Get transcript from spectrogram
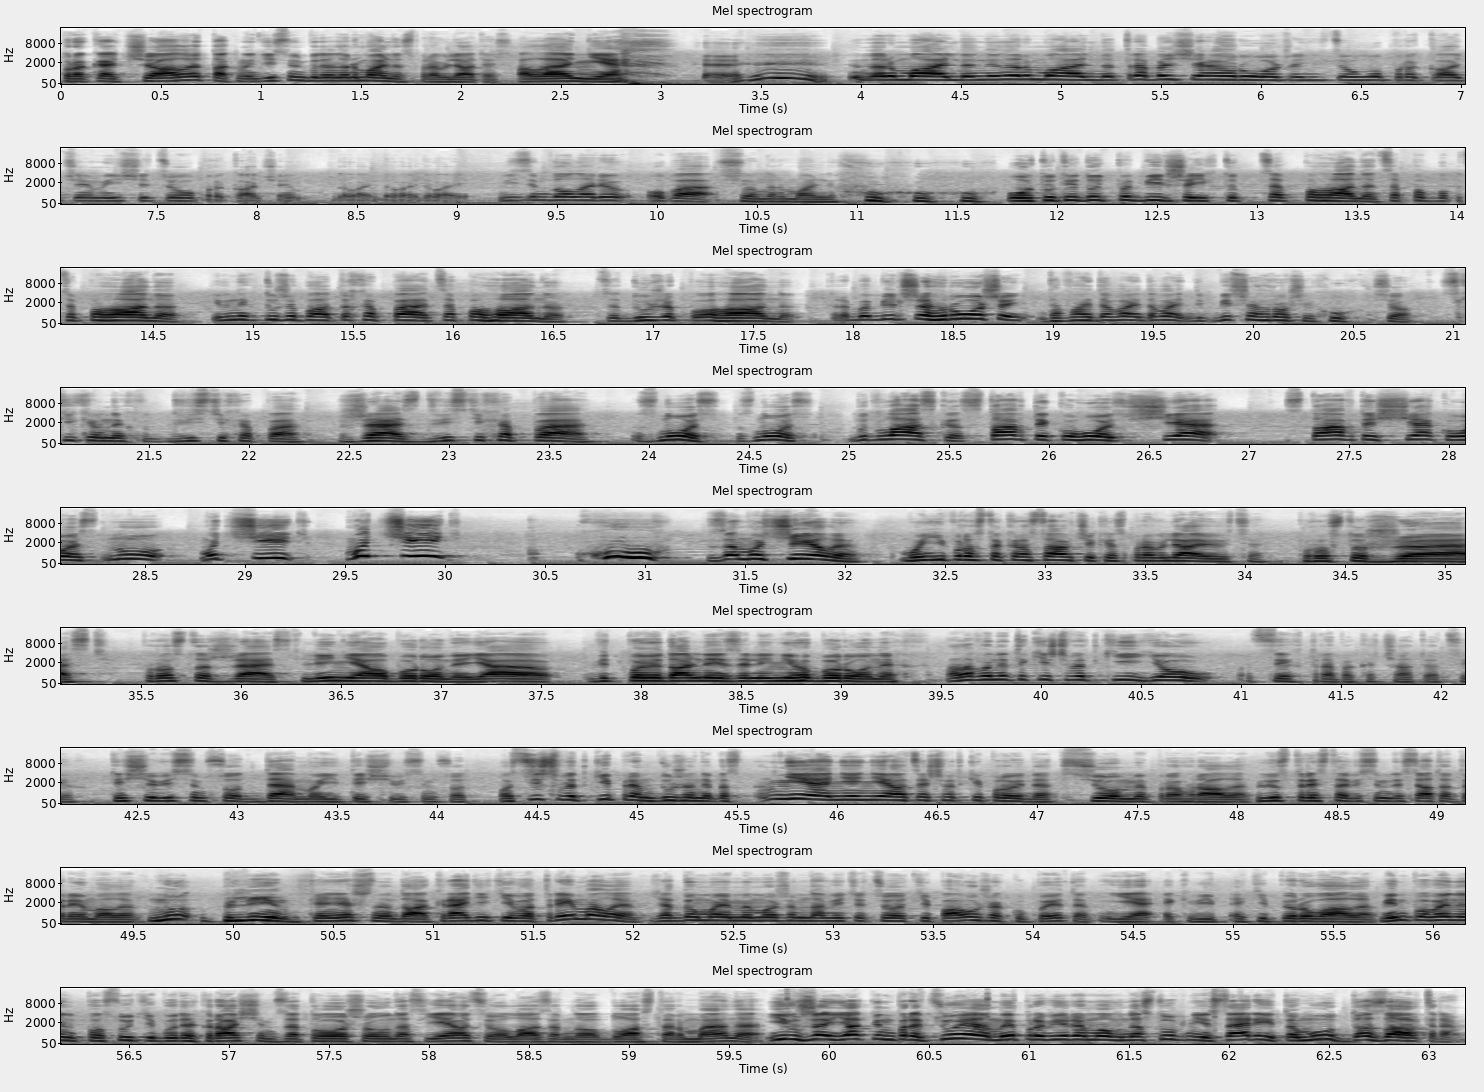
прокачали. Так, надіюсь, він буде нормально справлятись. Але ні. Нормально, ненормально. Треба ще грошей. Цього прокачуємо і ще цього прокачуємо. Давай, давай, давай. 8 доларів. Опа, все нормально. Фух, фух, фух. О, тут ідуть побільше їх. Тут це погано, це це погано. І в них дуже багато хп. Це погано. Це дуже погано. Треба більше грошей. Давай, давай, давай. Більше грошей. Хух, все. Скільки в них тут? 200 хп. Жесть, 200 хп. Знось, знось. Будь ласка, ставте когось ще. Ставте ще когось. Ну, мочіть! Мочіть! Хух, замочили. Мої просто красавчики справляються. Просто жесть. Просто жесть. Лінія оборони. Я відповідальний за лінію оборони. Але вони такі швидкі, йоу. Оцих треба качати, оцих. 1800, де мої 1800? Оці швидкі прям дуже небезпечні. Ні, ні, ні, оцей швидкий пройде. Все, ми програли. Плюс 380 отримали. Ну, блін, звісно, да. Кредитів отримали. Я думаю, ми можемо навіть оцього типа вже купити. Є еквіп, екіпірували. Він повинен, по суті, бути кращим за того, що у нас є оцього лазерного бластермена. І вже як він працює, ми провіримо в наступній серії, тому до завтра.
